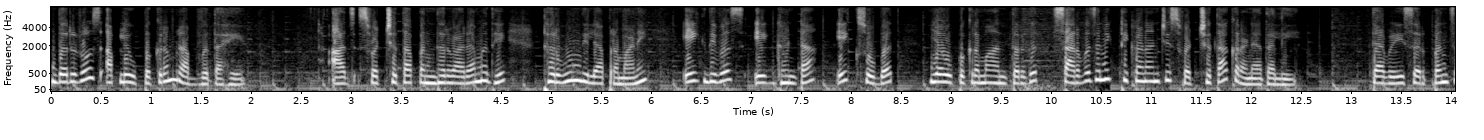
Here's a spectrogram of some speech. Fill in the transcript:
दररोज आपले उपक्रम राबवत आहे. आज स्वच्छता पंधरवाऱ्यामध्ये ठरवून दिल्याप्रमाणे एक दिवस एक घंटा एक सोबत या उपक्रमाअंतर्गत सार्वजनिक ठिकाणांची स्वच्छता करण्यात आली. त्यावेळी सरपंच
